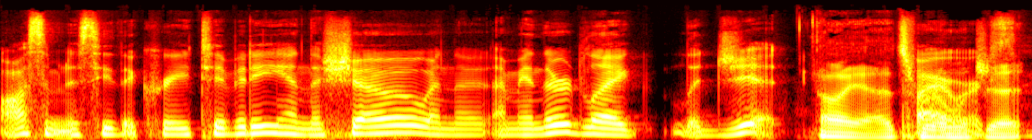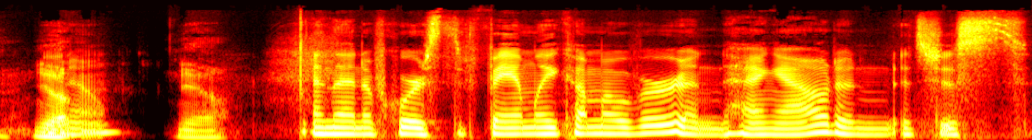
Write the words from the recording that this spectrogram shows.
awesome to see the creativity and the show, and the I mean, they're like legit Oh yeah, it's real legit. Yep. You know, Yeah. and then of course the family come over and hang out, and it's just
